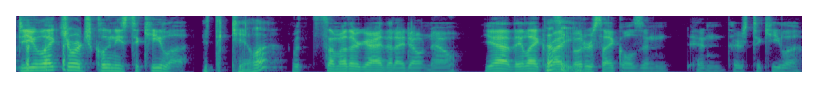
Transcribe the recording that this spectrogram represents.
Do you like George Clooney's Tequila Is tequila? with some other guy that I don't know? Yeah, they like Does ride he? motorcycles and and there's tequila.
